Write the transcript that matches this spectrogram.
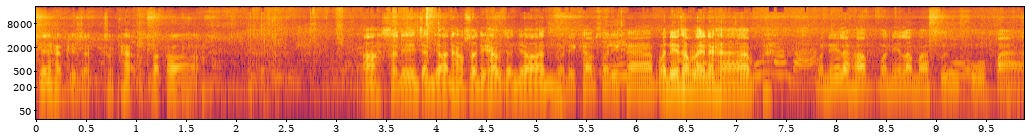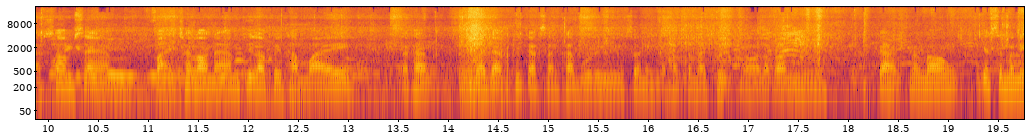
นี่นะครับคิดจากสังขะแล้วก็อะสวัสดีจันยอนครับสวัสดีครับจันยอน สวัสดีครับ สวัสดีครับ วันนี้ทำอะไรนะครับ วันนี้แหละครับ วันนี้เรามาฟื้นฟูป่าซ่อมแซมฝายชะลอน้ำที่เราเคยทำไว้ นะครับมีมาจากที่จากสังขบุรีส่วนหนึ่งนะครับ สมาชิกเนาะแล้วก็มีจากน้องๆเกสมเน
